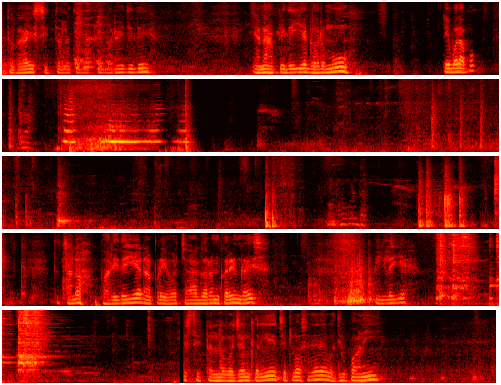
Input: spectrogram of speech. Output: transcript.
તો ગાય શીતલે તો રોટલી બનાવી દીધી. એને આપી દઈએ ઘરમું ટેબલ આપો. ચાલો ભરી દઈએ ને આપણે હવે ચા ગરમ કરીને ગઈશ. પી લઈએ. શીતલનું વજન કરીએ, જેટલો છે વધ્યું પાણી.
